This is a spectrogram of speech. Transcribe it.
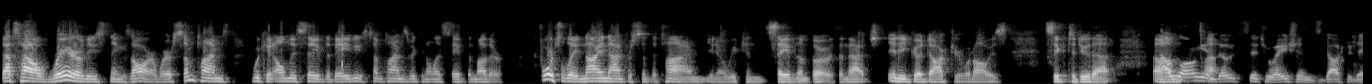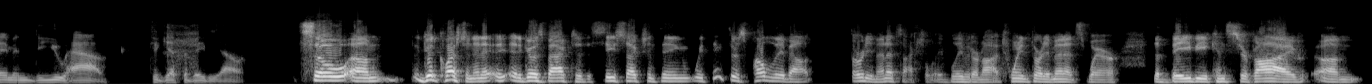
that's how rare these things are. Where sometimes we can only save the baby, sometimes we can only save the mother. Fortunately, 99% of the time, you know, we can save them both, and that any good doctor would always seek to do that. How um, long in uh, those situations, Dr. Damon, do you have to get the baby out? So, um, good question. And it, it goes back to the C section thing. We think there's probably about 30 minutes, actually, believe it or not, 20 to 30 minutes where the baby can survive. Um,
